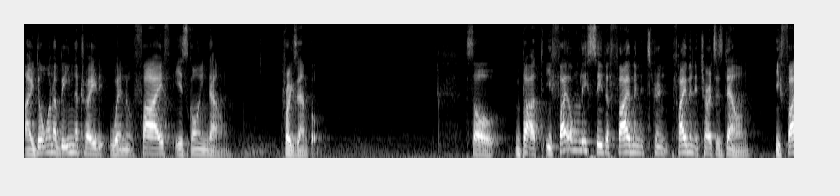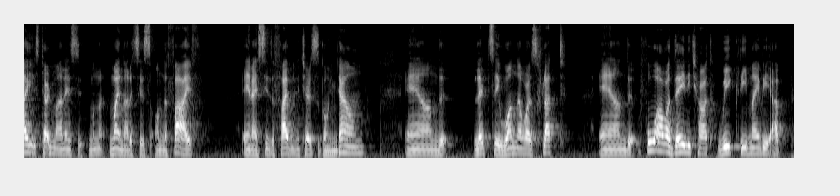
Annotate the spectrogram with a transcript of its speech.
I don't want to be in the trade when 5 is going down, for example. So, but if I only see the 5 minute, 5 minute chart is down, if I start my analysis, my analysis on the 5 and I see the 5 minute chart is going down and let's say 1 hour is flat and 4 hour daily chart weekly might be up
